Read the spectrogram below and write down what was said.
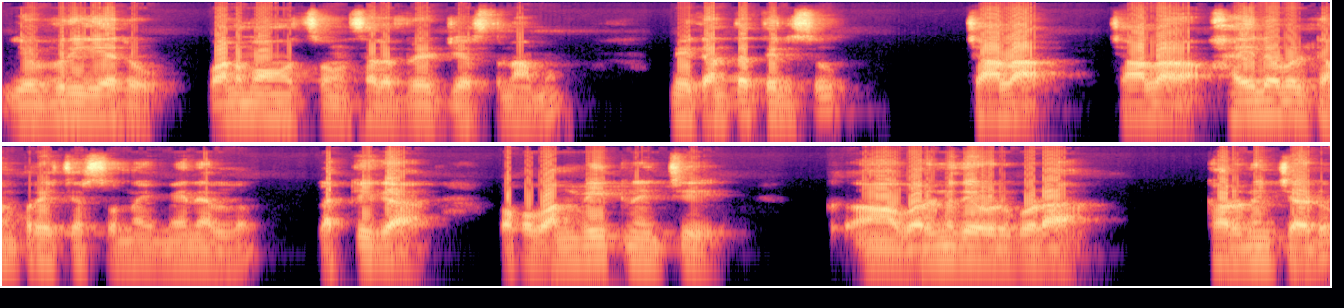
ఎవ్రీ ఇయర్ వన మహోత్సవం సెలబ్రేట్ చేస్తున్నాము. మీకంతా తెలుసు చాలా చాలా హై లెవెల్ టెంపరేచర్స్ ఉన్నాయి మే నెలలో. లక్కీగా ఒక వన్ వీక్ నుంచి వరుణదేవుడు కూడా కరుణించాడు.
